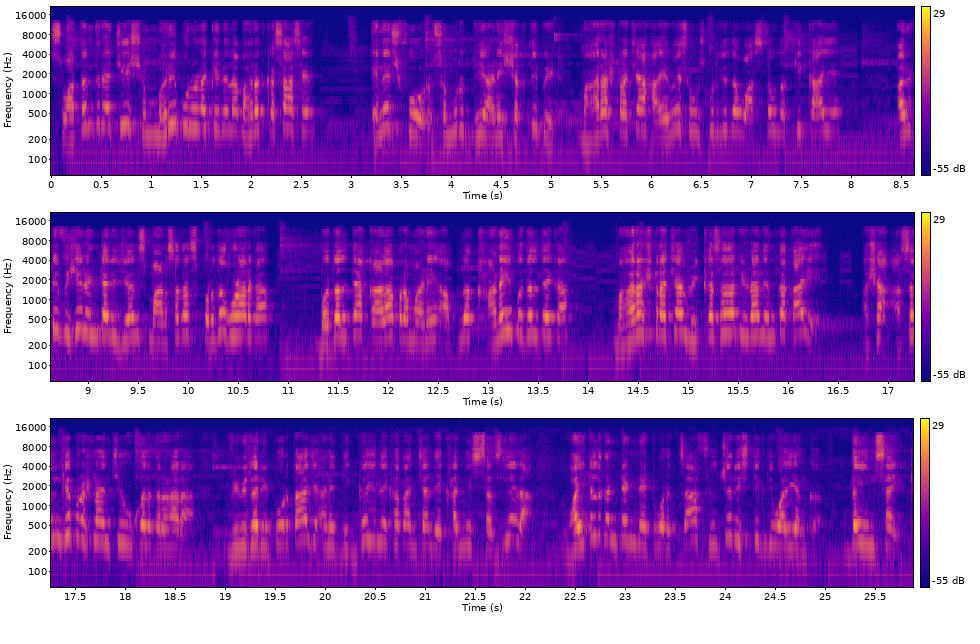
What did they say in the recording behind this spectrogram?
स्वातंत्र्याची शंभरी पूर्ण केलेला भारत कसा असेल? एन एच फोर समृद्धी आणि शक्तीपीठ महाराष्ट्राच्या हायवे संस्कृतीचं वास्तव नक्की काय आहे? आर्टिफिशियल इंटेलिजन्स माणसाचा स्पर्धक होणार का? बदलत्या काळाप्रमाणे आपलं खाणंही बदलतंय का? महाराष्ट्राच्या विकासाचा तिढा नेमका काय आहे? अशा असंख्य प्रश्नांची उकल करणारा विविध रिपोर्टाज आणि दिग्गज लेखकांच्या लेखांनी सजलेला व्हायटल कंटेंट नेटवर्कचा फ्युचरिस्टिक दिवाळी अंक द इन्साइट.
